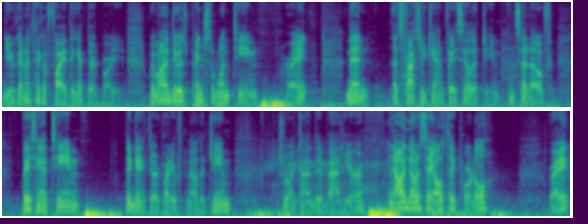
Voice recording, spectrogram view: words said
you're going to take a fight and get third party. What you want to do is pinch the one team, right? And then, as fast as you can, face the other team. Instead of facing a team, then getting third party from the other team. Which is what I kind of did bad here. And now I notice they all take portal, right?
